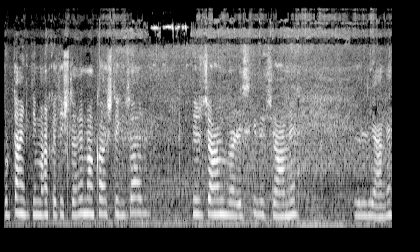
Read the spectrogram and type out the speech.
Buradan gideyim arkadaşlar. Hemen karşıda güzel bir, cami var. Eski bir cami. Belli yani.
